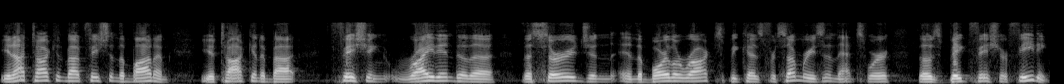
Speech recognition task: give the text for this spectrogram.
you're not talking about fishing the bottom. You're talking about fishing right into the the surge and, and the boiler rocks because for some reason that's where those big fish are feeding.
